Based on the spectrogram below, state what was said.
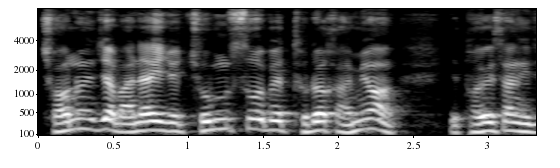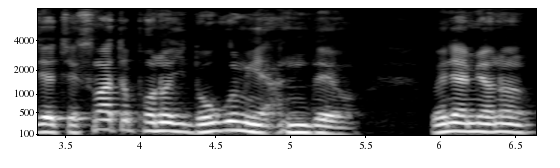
저는 이제 만약에 이제 줌 수업에 들어가면 더 이상 이제 제 스마트폰은 이 녹음이 안 돼요. 왜냐면은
